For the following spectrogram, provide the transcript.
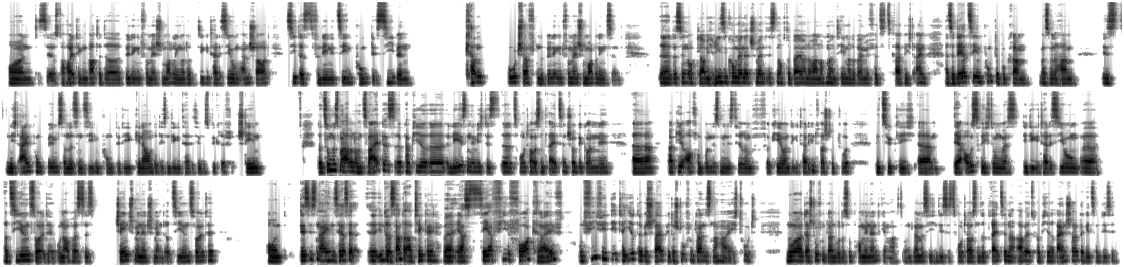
und aus der heutigen Warte der Building Information Modeling oder Digitalisierung anschaut, sieht, dass von denen zehn Punkte sieben Kernbotschaften der Building Information Modeling sind. Äh, das sind noch, glaube ich, Risikomanagement ist noch dabei und da war noch mal ein Thema dabei, mir fällt es jetzt gerade nicht ein. Also der Zehn-Punkte-Programm, was wir da haben, ist nicht ein Punkt BIM, sondern es sind sieben Punkte, die genau unter diesem Digitalisierungsbegriff stehen. Dazu muss man aber noch ein zweites äh, Papier äh, lesen, nämlich das äh, 2013 schon begonnene äh, Papier auch vom Bundesministerium für Verkehr und digitale Infrastruktur bezüglich ähm, der Ausrichtung, was die Digitalisierung äh, erzielen sollte und auch was das Change Management erzielen sollte. Und das ist eigentlich ein sehr, sehr äh, interessanter Artikel, weil er sehr viel vorgreift und viel, viel detaillierter beschreibt, wie der Stufenplan das nachher eigentlich tut. Nur der Stufenplan wurde so prominent gemacht. Und wenn man sich in dieses 2013er Arbeitspapier reinschaut, da geht es um diese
